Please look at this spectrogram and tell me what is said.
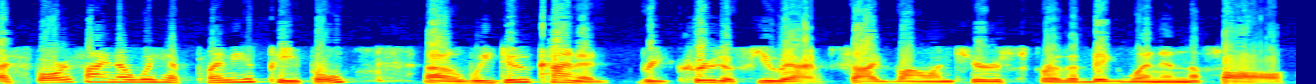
as far as I know, we have plenty of people. Uh, we do kind of recruit a few outside volunteers for the big one in the fall,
